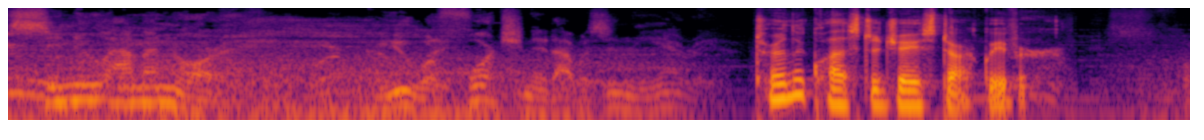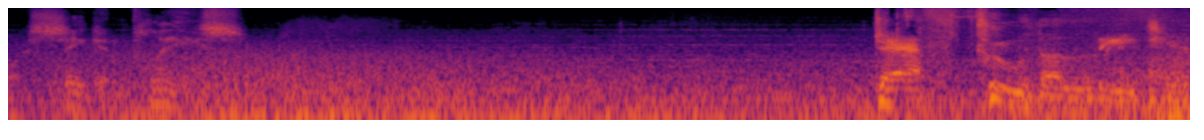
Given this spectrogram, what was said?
Sinu Amanore. You were fortunate I was in the area. Turn the quest to Jace Darkweaver. Forsaken place. Death to the Legion.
